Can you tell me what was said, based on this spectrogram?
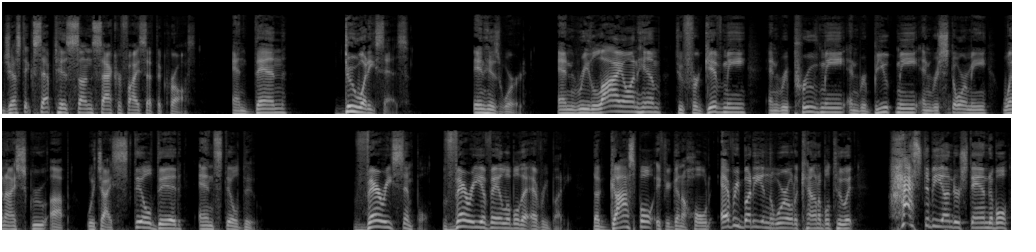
Just accept his son's sacrifice at the cross and then do what he says in his word and rely on him to forgive me and reprove me and rebuke me and restore me when I screw up, which I still did and still do. Very simple, very available to everybody. The gospel, if you're going to hold everybody in the world accountable to it, has to be understandable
